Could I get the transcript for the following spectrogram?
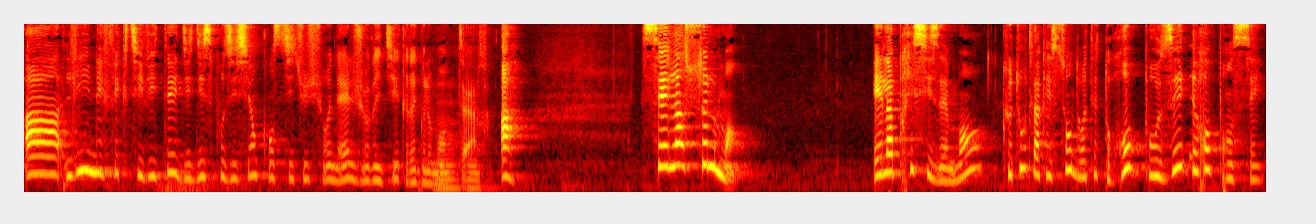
à l'ineffectivité des dispositions constitutionnelles, juridiques, réglementaires. Mmh. Ah, c'est là seulement et là précisément que toute la question doit être reposée et repensée.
